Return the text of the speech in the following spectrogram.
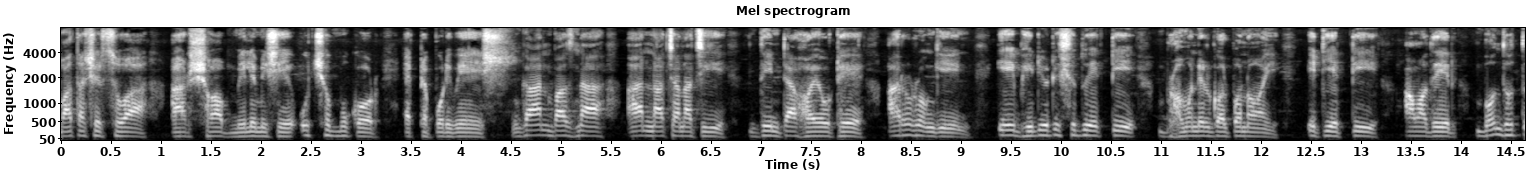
বাতাসের ছোঁয়া আর সব মিলেমিশে উৎসবমুখর একটা পরিবেশ। গান, বাজনা আর নাচানাচি, দিনটা হয়ে ওঠে আরও রঙিন। এই ভিডিওটি শুধু একটি ভ্রমণের গল্প নয়, এটি একটি আমাদের বন্ধুত্ব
